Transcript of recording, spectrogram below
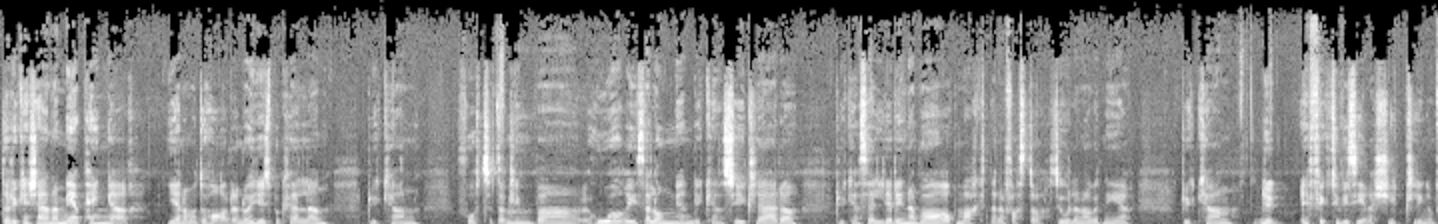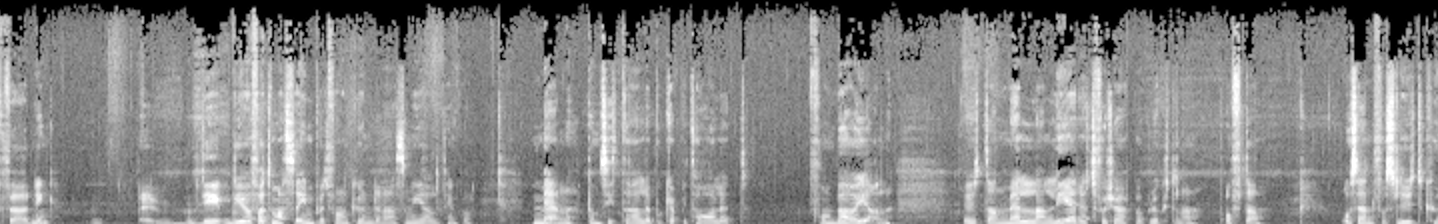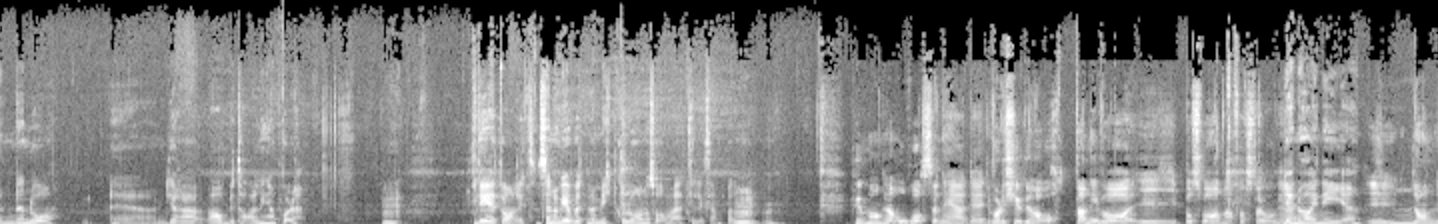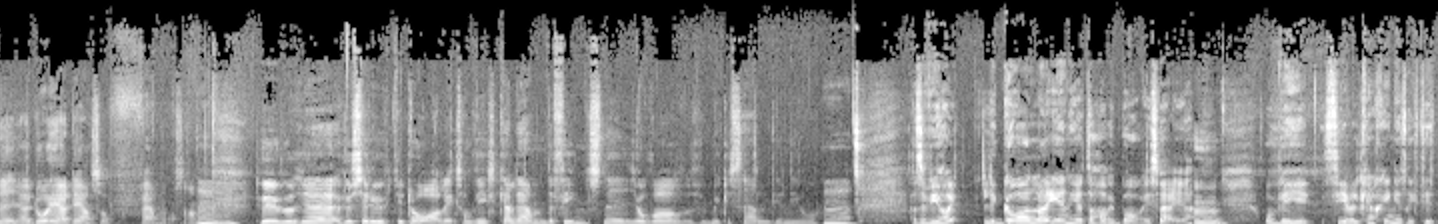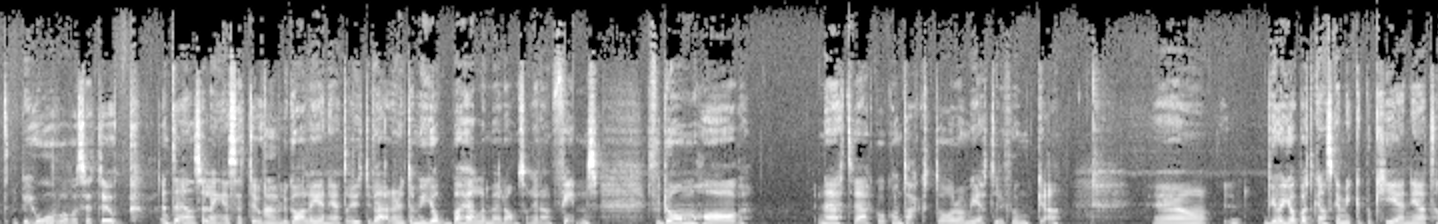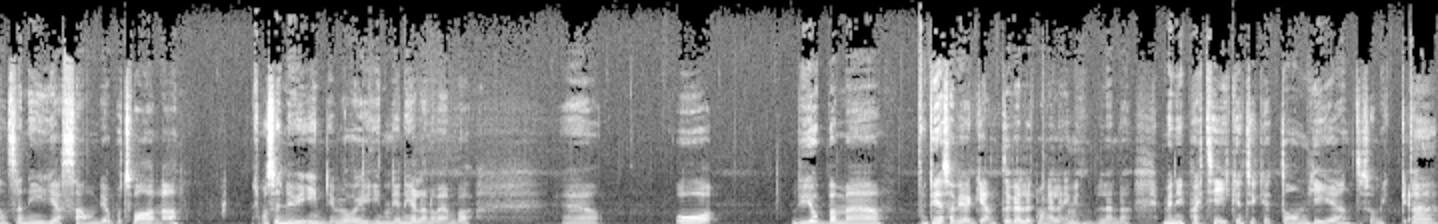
Där du kan tjäna mer pengar genom att du har den. Du har ljus på kvällen, du kan fortsätta att klippa hår i salongen, du kan sy kläder, du kan sälja dina varor på marknaden fast då solen har gått ner. Du kan du effektivisera kycklinguppfödning. Eh, Det, vi har fått massa input från kunderna som vi aldrig tänkt på. Men de sitter aldrig på kapitalet från början. Utan mellanledet får köpa produkterna ofta. Och sen får slutkunden då eh, göra avbetalningar på det. Mm. Det är ett vanligt. Sen har vi jobbat med mikrolån och så med till exempel. Mm. Hur många år sedan är det? Var det 2008 ni var i Botswana första gången? Januari 9. I 09, då är det alltså fem år sedan. Mm. Hur, eh, hur ser det ut idag? Liksom? Vilka länder finns ni och vad, hur mycket säljer ni? Och... Mm. Alltså vi har legala enheter har vi bara i Sverige. Mm. Och vi ser väl kanske inget riktigt behov av att sätta upp, inte än så länge, sätta upp Nej. legala enheter ute i världen. Utan vi jobbar hellre med de som redan finns. För de har nätverk och kontakter och de vet hur det funkar. Eh, vi har jobbat ganska mycket på Kenya, Tanzania, Zambia och Botswana. Och sen nu i Indien, vi var i Indien hela november. Eh, och vi jobbar med Dels har vi agenter i väldigt många läng- länder. Men i praktiken tycker jag att de ger inte så mycket. Nej.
